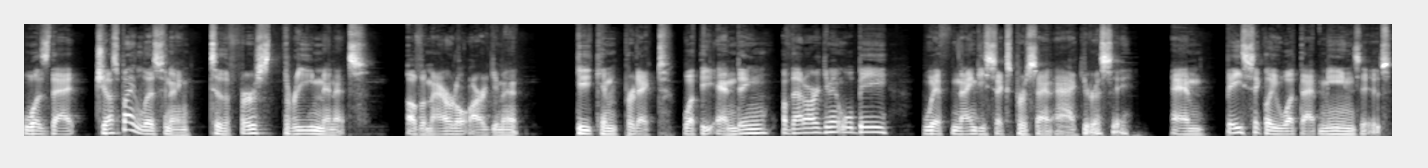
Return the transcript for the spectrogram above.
was that just by listening to the first three minutes of a marital argument he can predict what the ending of that argument will be with 96% accuracy. And basically, what that means is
